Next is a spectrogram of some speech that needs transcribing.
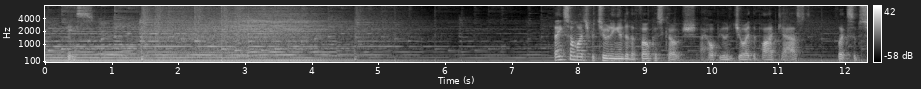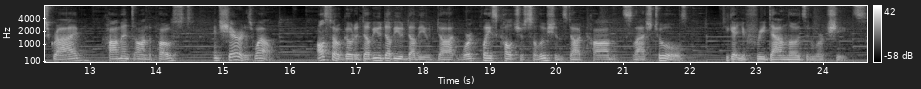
Peace. Thanks so much for tuning into the Focus Coach. I hope you enjoyed the podcast. Click subscribe, comment on the post, and share it as well. Also, go to www.workplaceculturesolutions.com slash tools to get your free downloads and worksheets.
